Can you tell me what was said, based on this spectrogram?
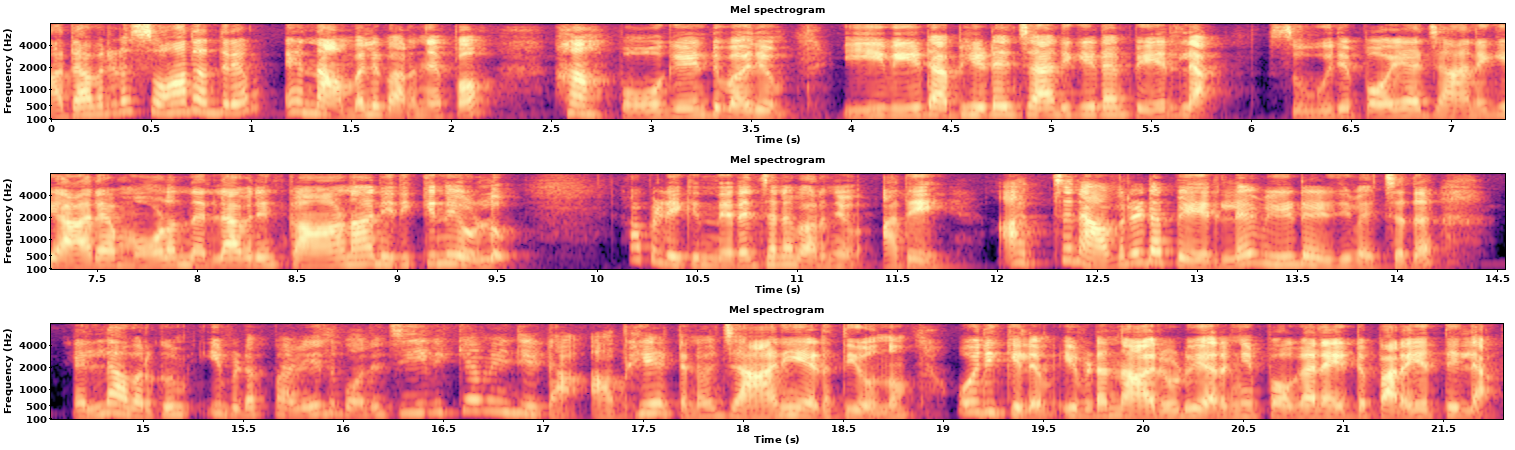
അത് അവരുടെ സ്വാതന്ത്ര്യം എന്ന് അമൽ പറഞ്ഞപ്പോൾ ഹാ പോകേണ്ടി വരും. ഈ വീട് അഭിയുടെയും ജാനകിയുടെയും പേരില. സൂര്യ പോയ ജാനകി ആരാ മോളെന്ന് എല്ലാവരെയും കാണാനിരിക്കുന്നേ ഉള്ളൂ. അപ്പോഴേക്കും നിരഞ്ജന പറഞ്ഞു അതെ അച്ഛൻ അവരുടെ പേരിൽ വീട് എഴുതി വെച്ചത് എല്ലാവർക്കും ഇവിടെ പഴയതുപോലെ ജീവിക്കാൻ വേണ്ടിയിട്ടാണ് അഭിയേട്ടനോ ജാനി ഇടത്തിയോ ഒരിക്കലും ഇവിടെ നിന്ന് ആരോടും ഇറങ്ങിപ്പോകാനായിട്ട് പറയത്തില്ല.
